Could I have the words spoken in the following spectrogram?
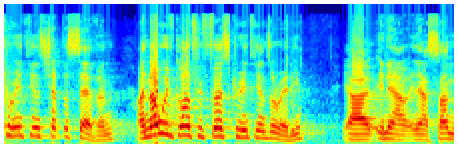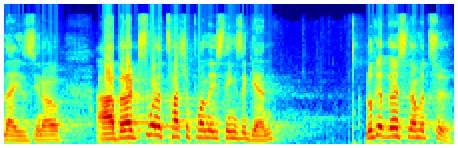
Corinthians chapter 7, I know we've gone through 1 Corinthians already uh, in, our, in our Sundays, you know, Uh, but I just want to touch upon these things again. Look at verse number 2.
